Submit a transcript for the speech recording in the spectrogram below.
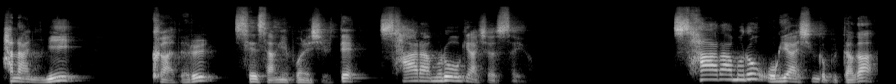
하나님이 그 아들을 세상에 보내실 때 사람으로 오게 하셨어요. 사람으로 오게 하신 것부터가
